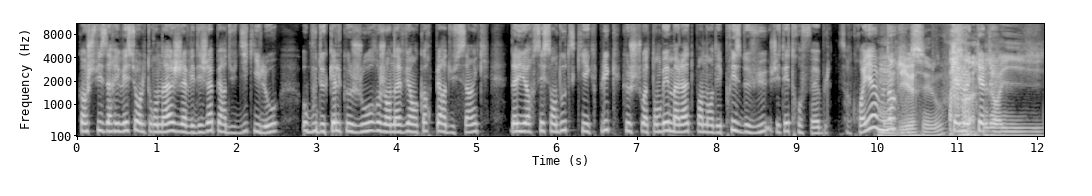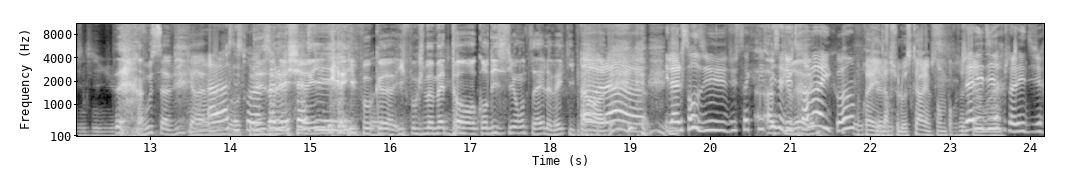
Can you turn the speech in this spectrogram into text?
Quand je suis arrivée sur le tournage, j'avais déjà perdu 10 kilos. Au bout de quelques jours, j'en avais encore perdu 5. D'ailleurs, c'est sans doute ce qui explique que je sois tombée malade pendant des prises de vue. J'étais trop faible. C'est incroyable, Mon non Dieu. C'est ouf. Quel- quel- Genre, il, il vous sa vie carrément. Ah là, c'est ce Désolé chérie, il faut que il faut que je me mette dans en condition, tu sais, le mec il Ah, part. voilà, euh, il a le sens du, du sacrifice Ah, et du travail, quoi. Après, il a reçu l'Oscar, il me semble, pour ce J'allais dire, ouais. j'allais dire.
